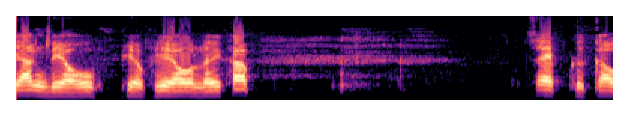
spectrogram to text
ย่างเดียวเพียวๆเลยครับแซ่บคือเก่า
